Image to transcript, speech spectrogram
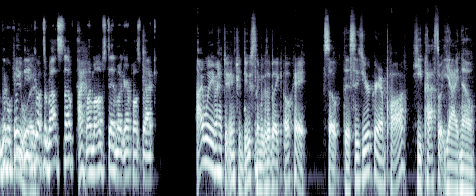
the way he he, goes about stuff. I- my mom's dead. My grandpa's back. I wouldn't even have to introduce him because I'd be like, okay, so this is your grandpa. He passed away. Yeah, I know.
